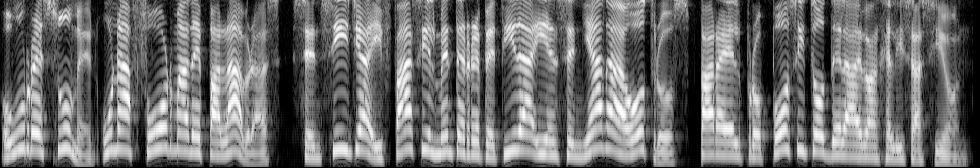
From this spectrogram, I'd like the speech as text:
o un resumen, una forma de palabras sencilla y fácilmente repetida y enseñada a otros para el propósito de la evangelización.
